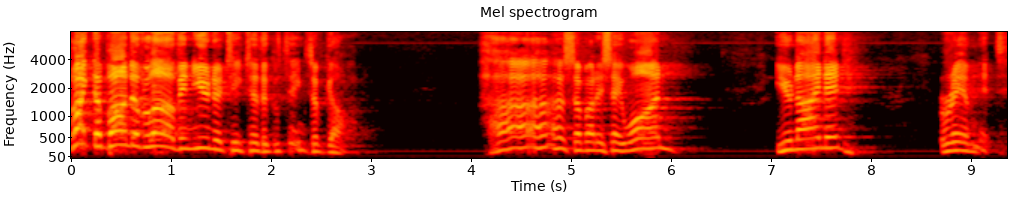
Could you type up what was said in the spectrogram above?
like the bond of love and unity to the things of God. Uh, somebody say one, united remnant.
